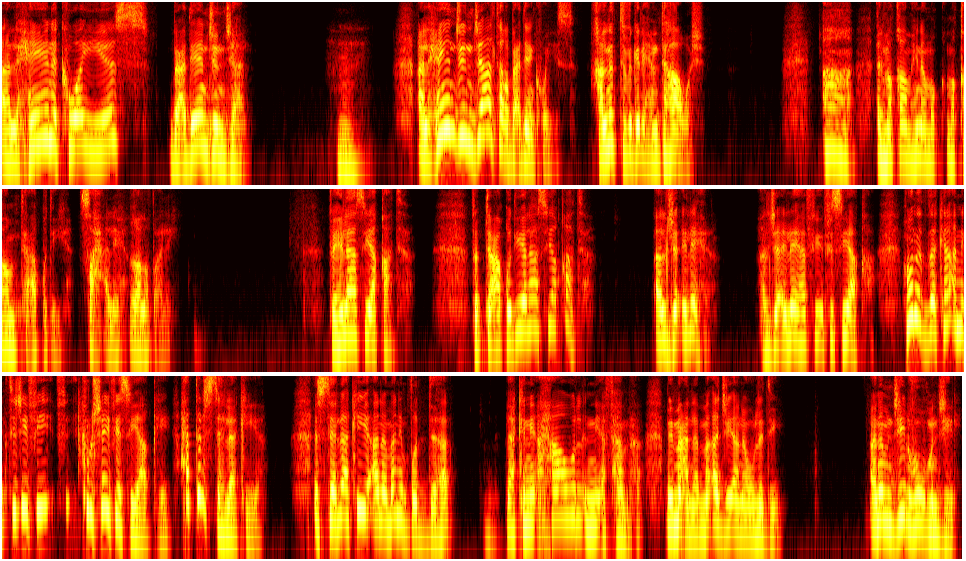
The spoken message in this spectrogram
الحين كويس بعدين جنجال. الحين جنجال ترى بعدين كويس. خلينا نتفق الحين نتهاوش. آه المقام هنا مقام تعاقدية. صح عليه غلط عليه. فهي لها سياقاتها. فالتعاقدية لها سياقاتها. ألجأ إليها. ألجأ إليها في في سياقها. هنا الذكاء إنك تجي في, في كل شيء في سياقه حتى الاستهلاكية. استهلاكية أنا ماني ضدها لكني أحاول إني أفهمها. بمعنى لما أجي أنا ولدي أنا من جيل وهو من جيل.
